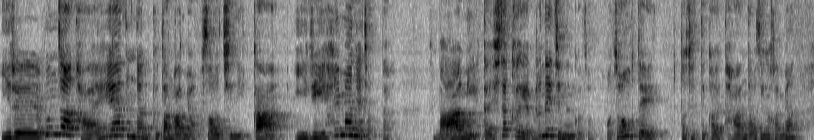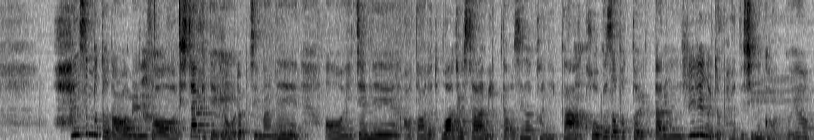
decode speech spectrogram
일을 혼자 다 해야 된다는 부담감이 없어지니까 일이 할만해졌다. 마음이 일단 시작하기가 편해지는 거죠. 어, 처음부터 A부터 Z까지 다 한다고 생각하면 한숨부터 나오면서 시작이 되게 어렵지만은 어 이제는 어, 나를 도와줄 사람이 있다고 생각하니까 거기서부터 일단은 힐링을 좀 받으시는 것 같고요.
